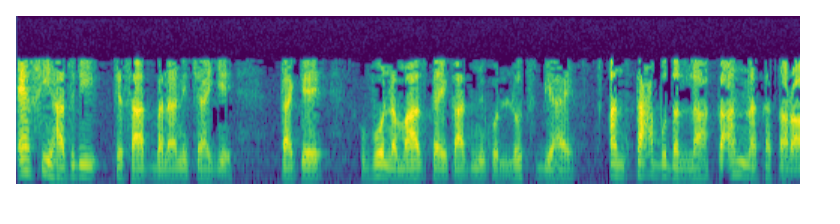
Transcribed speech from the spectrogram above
ایسی حاضری کے ساتھ بنانی چاہیے تاکہ وہ نماز کا ایک آدمی کو لطف بھی آئے۔ انتابد اللہ کا ان کا ترا،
